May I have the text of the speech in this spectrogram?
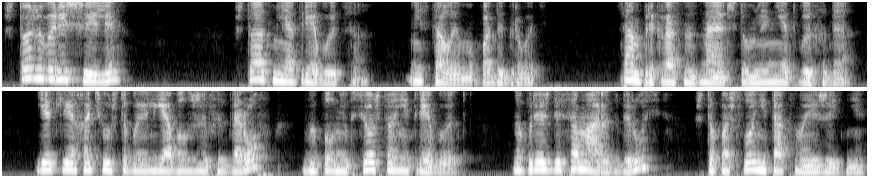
Что же вы решили?» «Что от меня требуется?» Не стала ему подыгрывать. «Сам прекрасно знает, что у меня нет выхода. Если я хочу, чтобы Илья был жив и здоров, выполню все, что они требуют но прежде сама разберусь, что пошло не так в моей жизни.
